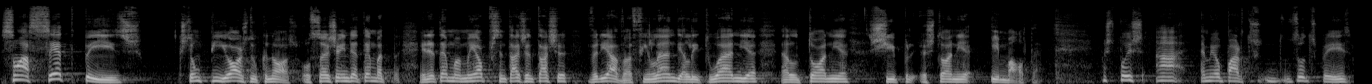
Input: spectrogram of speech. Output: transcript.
São há sete países que estão piores do que nós, ou seja, ainda tem uma, ainda tem uma maior porcentagem de taxa variável. A Finlândia, a Lituânia, a Letónia, Chipre, a Estónia e Malta. Mas depois há a maior parte dos outros países,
